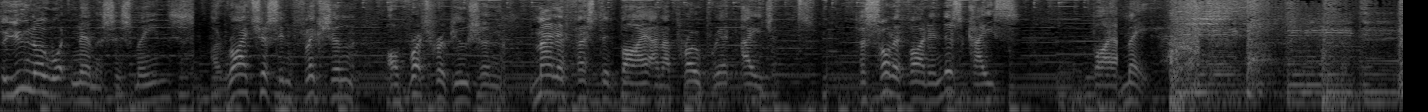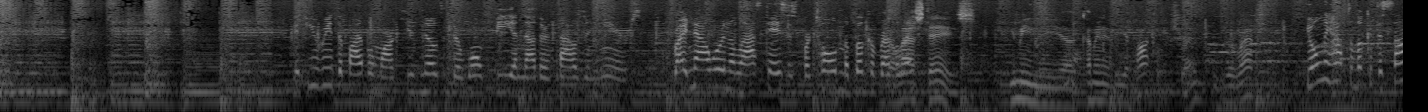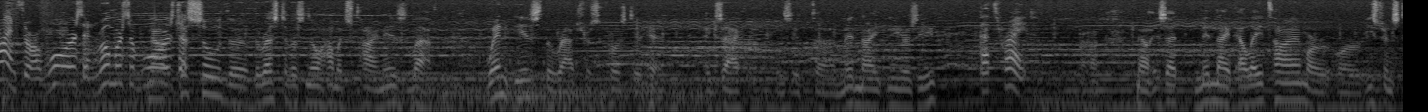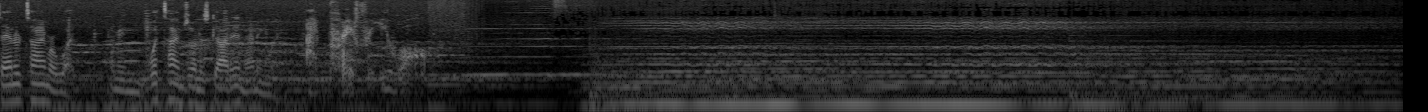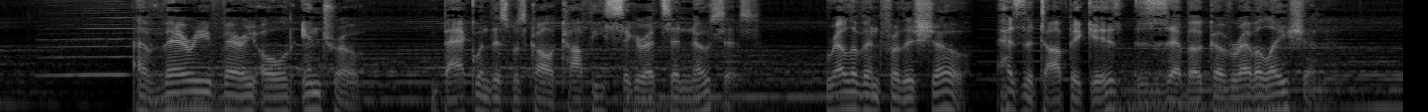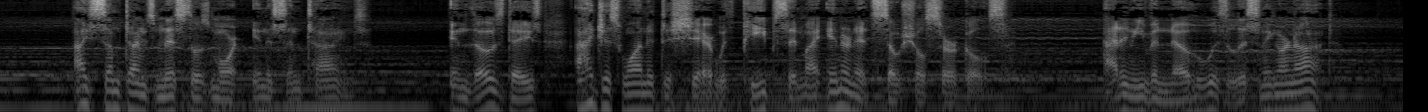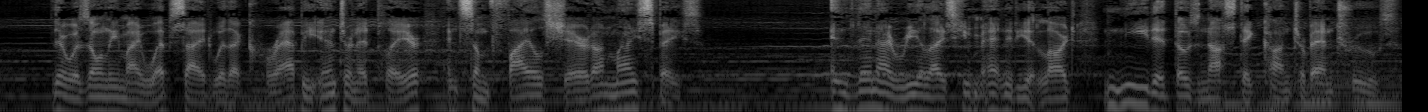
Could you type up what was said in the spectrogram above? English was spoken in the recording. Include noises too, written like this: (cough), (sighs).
Do you know what nemesis means? A righteous infliction of retribution manifested by an appropriate agent. Personified in this case by me. If you read the Bible, Mark, you'd know that there won't be another thousand years. Right now, we're in the last days as foretold in the book of Revelation. The Revelation. last days. You mean the uh, coming of the apocalypse, right? The rapture. You only have to look at the signs. There are wars and rumors of Now, wars. that- just so the, the rest of us know how much time is left, when is the rapture supposed to hit? Exactly. Is it uh, midnight New Year's Eve? That's right. Uh, now, is that midnight LA time or, or Eastern Standard Time or what? I mean, what time zone has got in anyway? I pray for you all. A very, very old intro, back when this was called Coffee, Cigarettes, and Gnosis. Relevant for this show, as the topic is the Book of Revelation. I sometimes miss those more innocent times. In those days, I just wanted to share with peeps in my internet social circles. I didn't even know who was listening or not. There was only my website with a crappy internet player and some files shared on MySpace. And then I realized humanity at large needed those Gnostic contraband truths.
